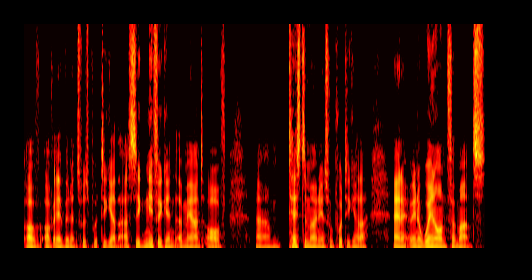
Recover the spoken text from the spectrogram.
of, of evidence was put together, a significant amount of um, testimonials were put together, and it, and it went on for months.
